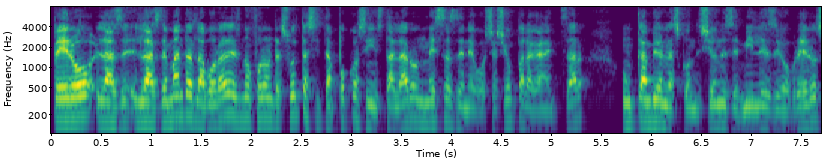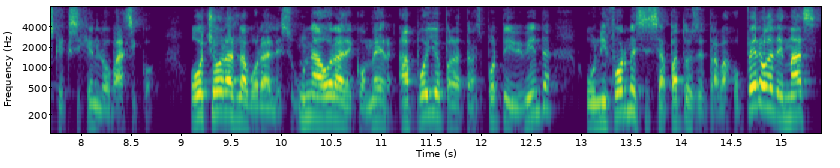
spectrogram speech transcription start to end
pero las, las, demandas laborales no fueron resueltas y tampoco se instalaron mesas de negociación para garantizar un cambio en las condiciones de miles de obreros que exigen lo básico. Ocho horas laborales, una hora de comer, apoyo para transporte y vivienda, uniformes y zapatos de trabajo. Pero además,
